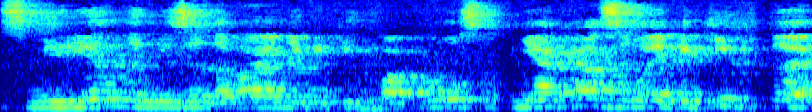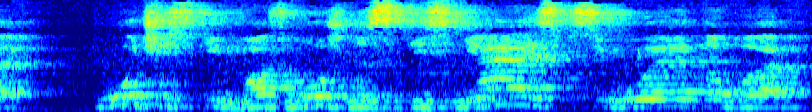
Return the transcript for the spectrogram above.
смиренно, не задавая никаких вопросов, не оказывая каких-то почестей, возможно, стесняясь всего этого,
